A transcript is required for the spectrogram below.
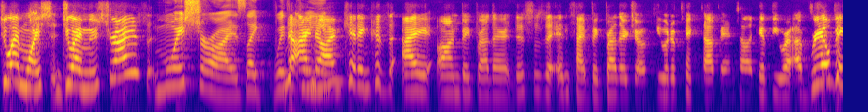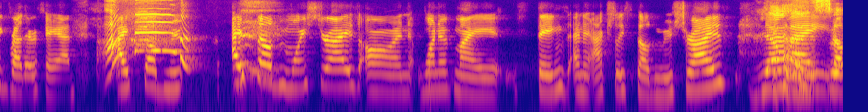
do I moist? Do I moisturize? Moisturize like with No, I know. I'm kidding because I on Big Brother. This was an inside Big Brother joke. You would have picked up, Anjelica, if you were a real Big Brother fan. I spelled mo- I spelled moisturize on one of my things, and it actually spelled moisturize. Yes, way. uh,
